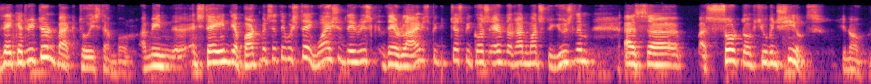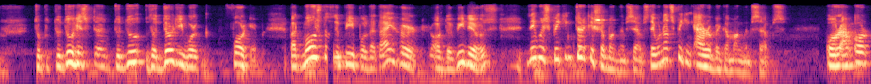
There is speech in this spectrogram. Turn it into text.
they can return back to Istanbul. I mean, uh, and stay in the apartments that they were staying. Why should they risk their lives just because Erdogan wants to use them as uh, a sort of human shields? You know to, to do his to do the dirty work for him. But most of the people that I heard on the videos, they were speaking Turkish among themselves. They were not speaking Arabic among themselves, or or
